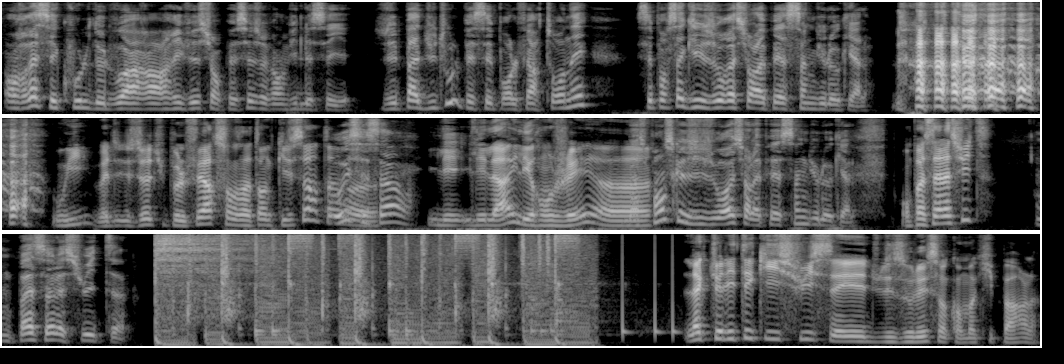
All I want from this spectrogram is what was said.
en vrai, c'est cool de le voir arriver sur PC, j'avais envie de l'essayer. J'ai pas du tout le PC pour le faire tourner, c'est pour ça que j'y jouerai sur la PS5 du local. oui, bah, déjà tu peux le faire sans attendre qu'il sorte. hein. oui, c'est Euh, ça. Il est, il est là, il est rangé. euh, Bah, je pense que j'y jouerai sur la PS5 du local. On passe à la suite? On passe à la suite. L'actualité qui suit, c'est. Désolé, c'est encore moi qui parle,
